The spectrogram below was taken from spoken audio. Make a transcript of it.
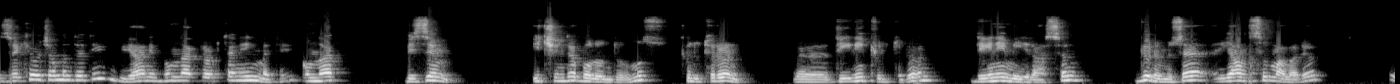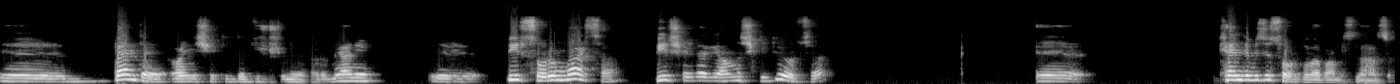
Zeki Hocam'ın dediği gibi yani bunlar gökten inmedi. Bunlar bizim içinde bulunduğumuz kültürün, e, dini kültürün, dini mirasın günümüze yansımaları. E, ben de aynı şekilde düşünüyorum. Yani e, bir sorun varsa, bir şeyler yanlış gidiyorsa e, kendimizi sorgulamamız lazım.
